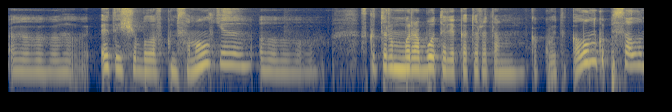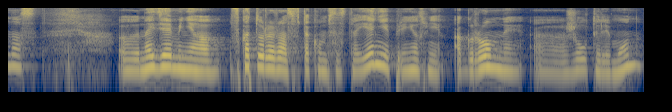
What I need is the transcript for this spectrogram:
это еще было в комсомолке, э, с которым мы работали, которая там какую-то колонку писала у нас. Э, найдя меня в который раз в таком состоянии, принес мне огромный желтый лимон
